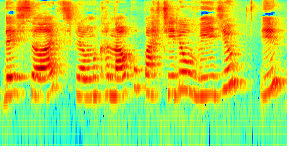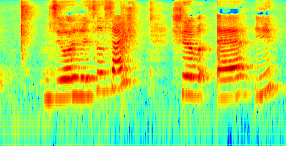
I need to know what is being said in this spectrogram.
deixe seu like, se inscreva no canal, compartilhe o vídeo e me siga nas redes sociais. Escreva, é, e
